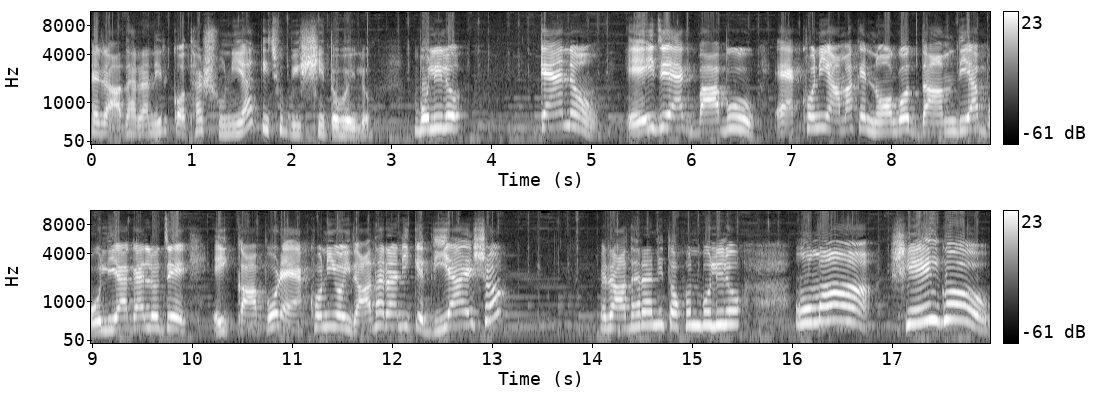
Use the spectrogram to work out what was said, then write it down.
রাধারানীর কথা শুনিয়া কিছু বিস্মিত হইল। বলিল, কেন? এই যে এক বাবু, এখনই আমাকে নগদ দাম দিয়া বলিয়া গেল যে, এই কাপড় এখনই ওই রাধারানীকে দিয়া এসো? রাধারানী তখন বলিল, ওমা, সেই গো,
